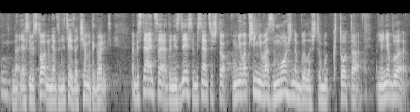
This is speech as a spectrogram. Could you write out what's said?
да, если бесплодно, нету детей, зачем это говорить? Объясняется, это не здесь, объясняется, что у нее вообще невозможно было, чтобы кто-то, у нее не было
